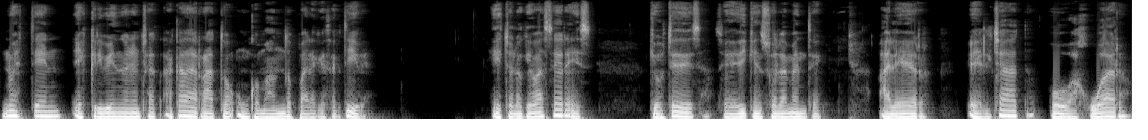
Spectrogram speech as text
no estén escribiendo en el chat a cada rato un comando para que se active. Esto lo que va a hacer es que ustedes se dediquen solamente a leer el chat o a jugar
